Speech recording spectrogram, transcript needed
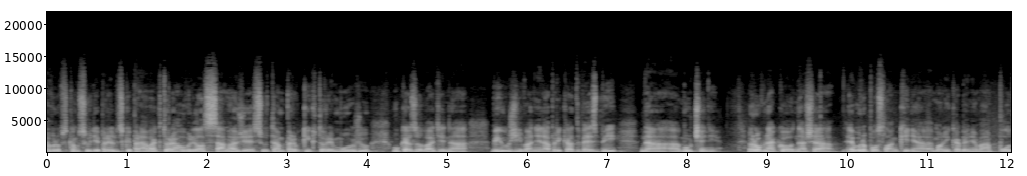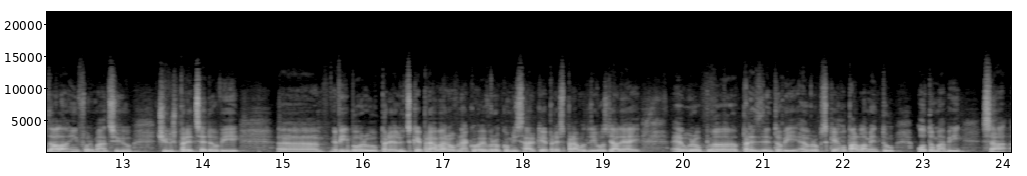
Európskom súde pre ľudské práva, ktorá hovorila sama, že sú tam prvky, ktoré môžu ukazovať na využívanie napríklad väzby na mučenie. Rovnako naša europoslankyňa Monika Beňová podala informáciu, či už predsedovi výboru pre ľudské práva, rovnako eurokomisárke pre spravodlivosť, ale aj euro, prezidentovi Európskeho parlamentu, o tom, aby sa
